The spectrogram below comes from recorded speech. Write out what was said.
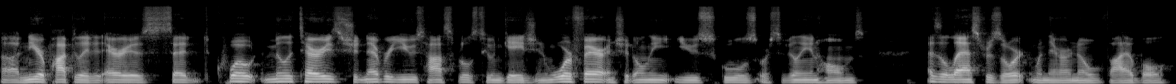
uh, near populated areas. Said quote militaries should never use hospitals to engage in warfare and should only use schools or civilian homes as a last resort when there are no viable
